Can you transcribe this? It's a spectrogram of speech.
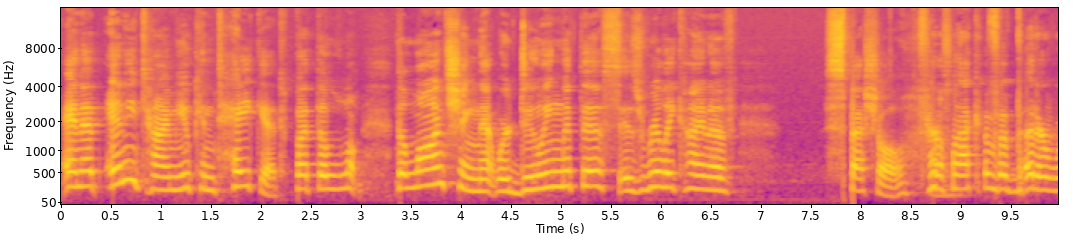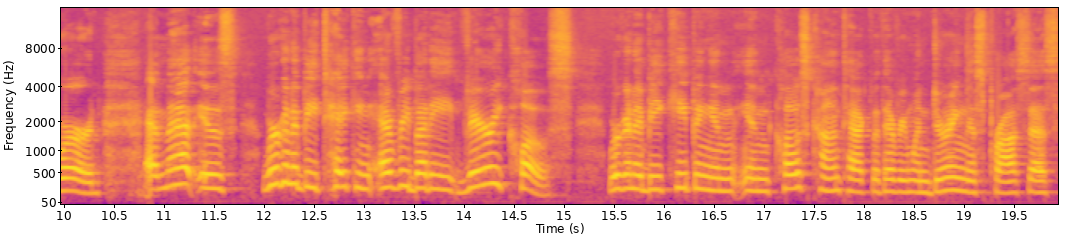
And at any time you can take it, but the, the launching that we're doing with this is really kind of special, for lack of a better word. And that is, we're going to be taking everybody very close. We're going to be keeping in, in close contact with everyone during this process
